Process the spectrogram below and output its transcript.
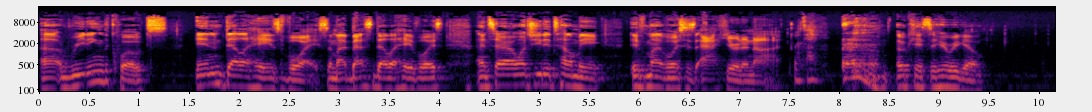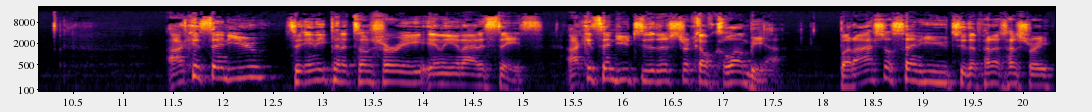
uh, reading the quotes in Delahay's voice, in my best Delahay voice. And Sarah, I want you to tell me if my voice is accurate or not. Okay. okay, so here we go. I could send you to any penitentiary in the United States. I could send you to the District of Columbia. But I shall send you to the penitentiary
